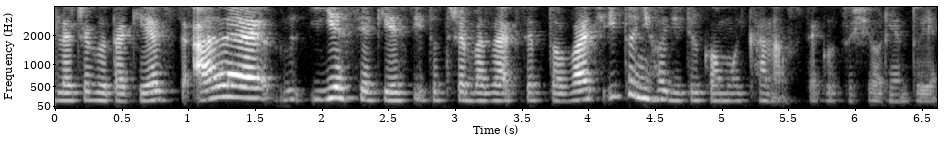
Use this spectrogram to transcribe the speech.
dlaczego tak jest, ale jest jak jest i to trzeba zaakceptować. I to nie chodzi tylko o mój kanał, z tego co się orientuję.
